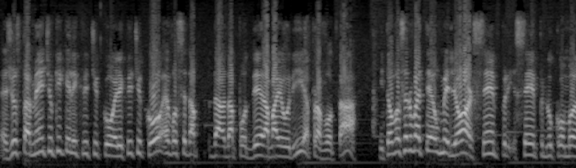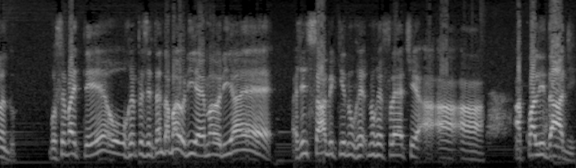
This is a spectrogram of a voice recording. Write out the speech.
é justamente o que, que ele criticou. Ele criticou é você dar, dar, dar poder à maioria para votar, então você não vai ter o melhor sempre, sempre no comando. Você vai ter o representante da maioria. A maioria é. A gente sabe que não, não reflete a, a, a, a qualidade.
